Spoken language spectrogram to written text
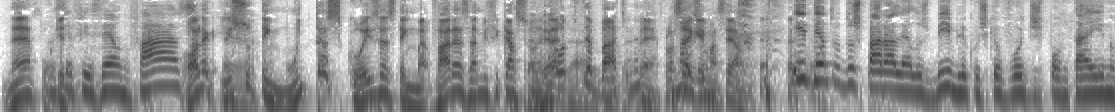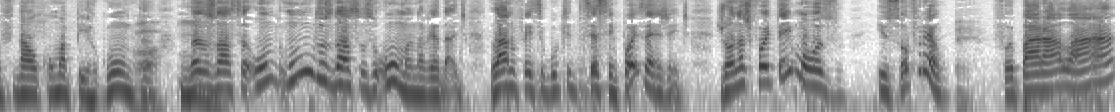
né? Porque se você fizer, eu não faço. Olha, é. isso tem muitas coisas, tem várias ramificações. É né? outro debate, né? É, prossegue aí, um. Marcelo. E dentro dos paralelos bíblicos que eu vou despontar aí no final com uma pergunta, oh. das nossas, um, um dos nossos, uma na verdade, lá no Facebook disse assim: Pois é, gente, Jonas foi teimoso e sofreu. É. Foi parar lá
